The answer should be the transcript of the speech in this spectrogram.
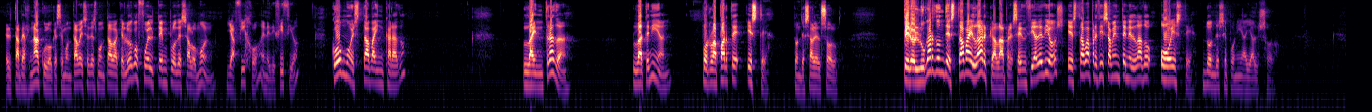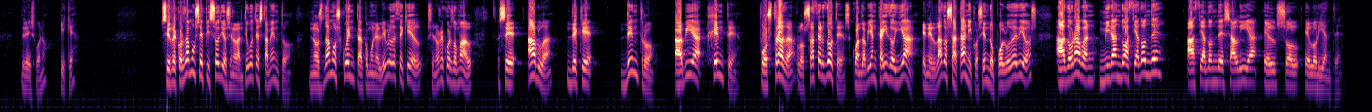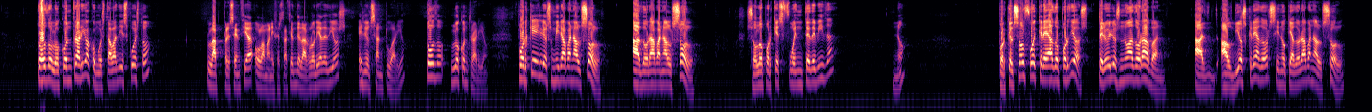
el tabernáculo que se montaba y se desmontaba, que luego fue el templo de Salomón, ya fijo en edificio, ¿cómo estaba encarado? La entrada la tenían por la parte este, donde sale el sol, pero el lugar donde estaba el arca, la presencia de Dios, estaba precisamente en el lado oeste, donde se ponía ya el sol. Diréis, bueno, ¿y qué? Si recordamos episodios en el Antiguo Testamento, nos damos cuenta, como en el libro de Ezequiel, si no recuerdo mal, se habla de que dentro había gente postrada, los sacerdotes, cuando habían caído ya en el lado satánico, siendo pueblo de Dios, adoraban mirando hacia dónde, hacia donde salía el sol, el oriente. Todo lo contrario a como estaba dispuesto la presencia o la manifestación de la gloria de Dios en el santuario. Todo lo contrario. ¿Por qué ellos miraban al sol? ¿Adoraban al sol? ¿Solo porque es fuente de vida? No. Porque el sol fue creado por Dios, pero ellos no adoraban al Dios creador, sino que adoraban al sol,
